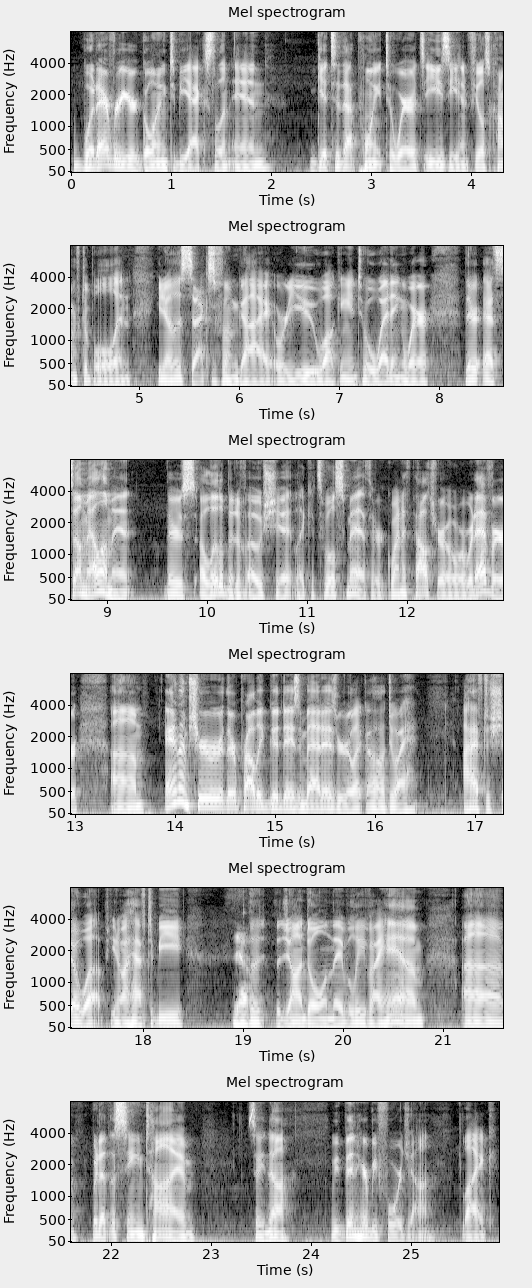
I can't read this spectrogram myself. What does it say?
whatever you're going to be excellent in, get to that point to where it's easy and feels comfortable. And, you know, this saxophone guy or you walking into a wedding where there, at some element, there's a little bit of oh shit, like it's Will Smith or Gwyneth Paltrow or whatever. Um, and I'm sure there are probably good days and bad days where you're like, oh, do I, I have to show up? You know, I have to be yeah. the, the John Dolan they believe I am. Uh, but at the same time, say, no, we've been here before, John. Like,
